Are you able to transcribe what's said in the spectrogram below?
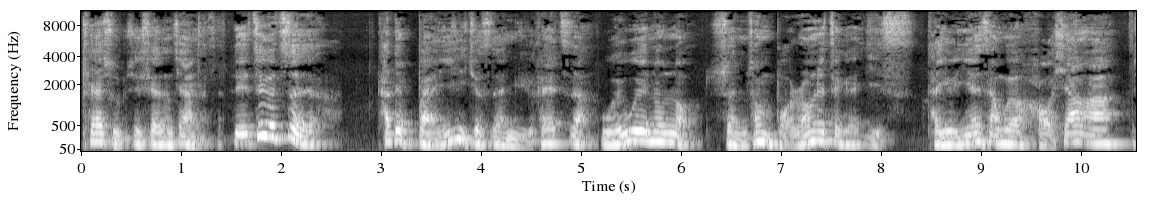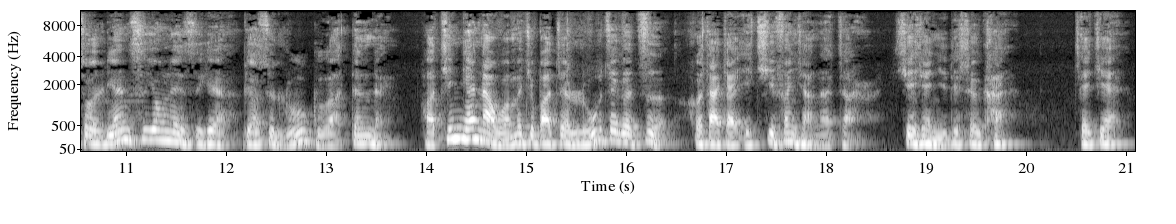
楷书就写成这样的字，所以这个字它的本意就是女孩子啊，唯唯诺诺、顺从包容的这个意思。还有衍生为好像啊，做连词用的这些表示如果啊等等。好，今天呢，我们就把这“如”这个字和大家一起分享到这儿。谢谢你的收看，再见。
